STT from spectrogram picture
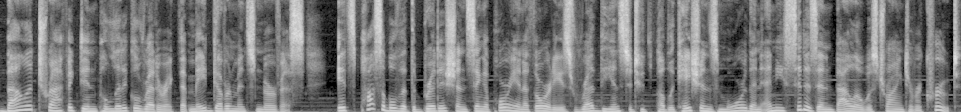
Bala trafficked in political rhetoric that made governments nervous. It's possible that the British and Singaporean authorities read the Institute's publications more than any citizen Bala was trying to recruit.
